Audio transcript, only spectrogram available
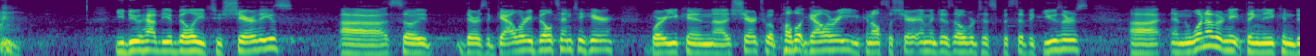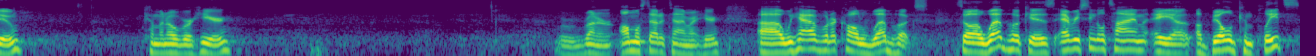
you do have the ability to share these. Uh, so there's a gallery built into here where you can uh, share to a public gallery. You can also share images over to specific users. Uh, and one other neat thing that you can do, coming over here, we're running almost out of time right here. Uh, we have what are called webhooks. So a webhook is every single time a, a build completes,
